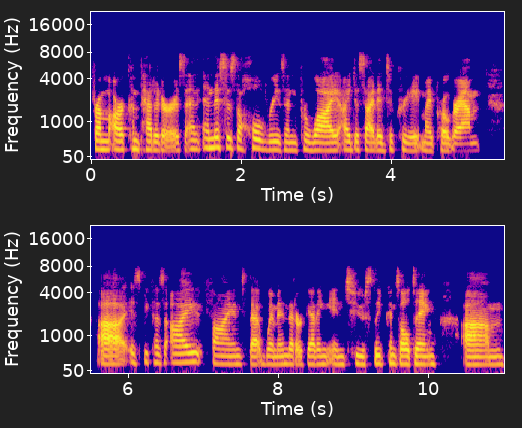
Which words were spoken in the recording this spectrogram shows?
from our competitors. And, and this is the whole reason for why I decided to create my program, uh, is because I find that women that are getting into sleep consulting, um,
